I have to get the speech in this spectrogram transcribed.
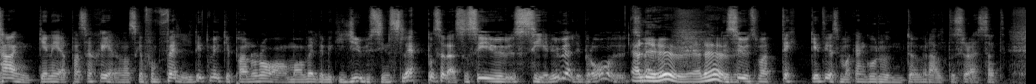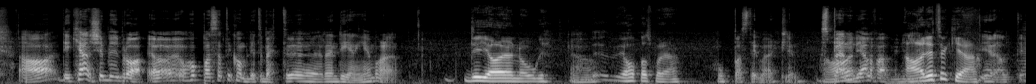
tanken är att passagerarna ska få väldigt mycket panorama och väldigt mycket ljusinsläpp och sådär så ser, ju, ser det ju väldigt bra ut. Eller hur? Eller hur? Det ser ut som att däcket är som man kan gå runt överallt och sådär. Så att, ja, det kanske blir bra. Jag hoppas att det kommer lite bättre renderingar bara. Det gör det nog. Ja, Jag hoppas på det. hoppas det verkligen. Spännande i alla fall. Ja, det tycker jag. det är det alltid.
